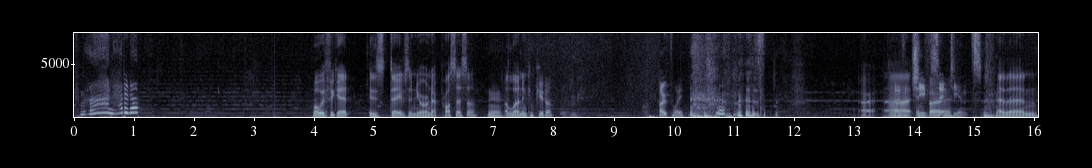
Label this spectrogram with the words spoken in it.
come on, add it up. What we forget is Dave's a neural net processor, Yeah. a learning computer. Hopefully, Alright. Uh, I've achieved info, sentience. And then,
